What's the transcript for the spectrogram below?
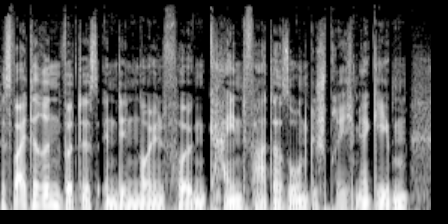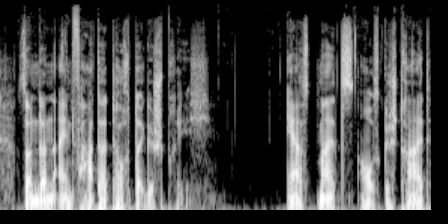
Des Weiteren wird es in den neuen Folgen kein Vater-Sohn-Gespräch mehr geben, sondern ein Vater-Tochter-Gespräch. Erstmals ausgestrahlt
